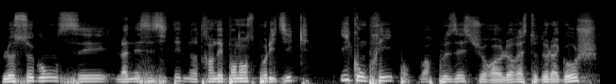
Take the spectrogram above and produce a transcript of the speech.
Le second, c'est la nécessité de notre indépendance politique, y compris pour pouvoir peser sur le reste de la gauche.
